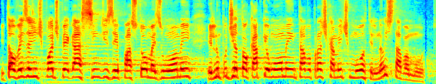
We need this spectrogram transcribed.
e talvez a gente pode pegar assim e dizer, pastor, mas o homem, ele não podia tocar porque o homem estava praticamente morto, ele não estava morto.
